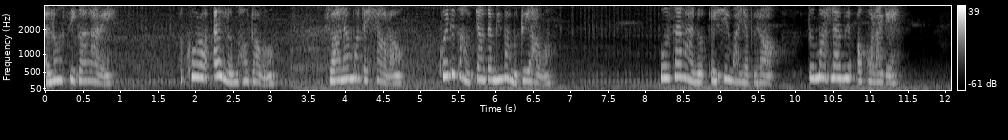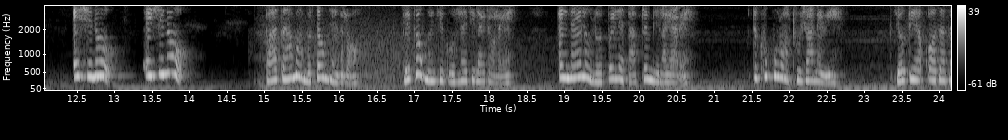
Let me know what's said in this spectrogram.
အလွန်စီကားလာတယ်အခုတော့အဲ့လိုမဟုတ်တော့ဘူးရွာလမ်းမတစ်လျှောက်လုံးခွေးတစ်ကောင်ကြောင်တမီမှမတွေ့ရဘူး ဦးစန်းလာတို့အိမ်ရှင်ပါရက်ပြီးတော့သူမလှမ်းပြီးအော်ခေါ်လိုက်တယ်အိမ်ရှင်တို့အိမ်ရှင်တို့ဘာတမ်းမှမတုံ့ပြန်သလိုဘေးပတ်ဝန်းကျင်ကိုလှည့်ကြည့်လိုက်တော့လေအိမ်ထဲလိုလိုပိတ်လက်သာတွေ့မြင်လိုက်ရတယ်တခုခုတော့ထူကြနေပြီရုတ်တရက်အော်တန်တ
